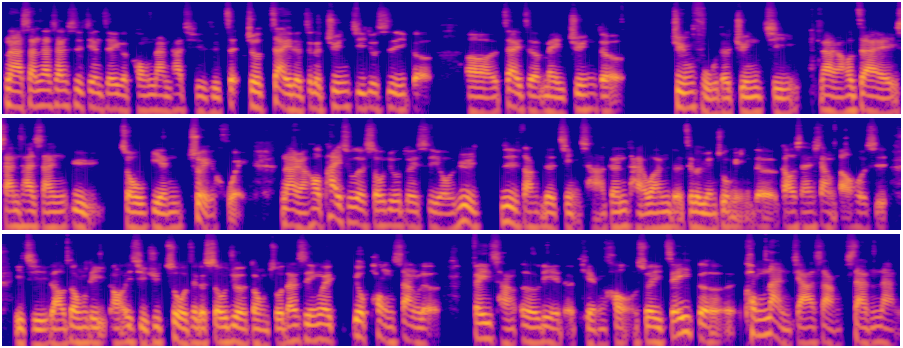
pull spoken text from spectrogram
那三叉山事件这个空难，它其实载就载的这个军机就是一个呃载着美军的军服的军机，那然后在三叉山遇。周边坠毁，那然后派出的搜救队是由日。日方的警察跟台湾的这个原住民的高山向导，或是以及劳动力，然后一起去做这个搜救的动作。但是因为又碰上了非常恶劣的天候，所以这一个空难加上山难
